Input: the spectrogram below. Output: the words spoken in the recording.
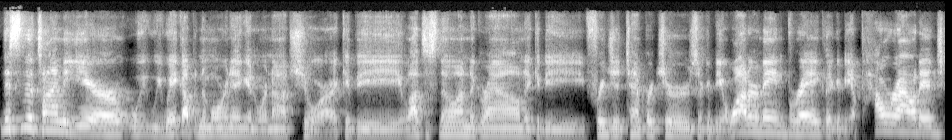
this is the time of year we, we wake up in the morning and we're not sure. It could be lots of snow on the ground, it could be frigid temperatures, there could be a water main break, there could be a power outage,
